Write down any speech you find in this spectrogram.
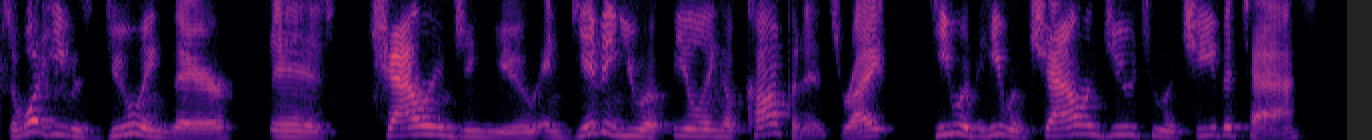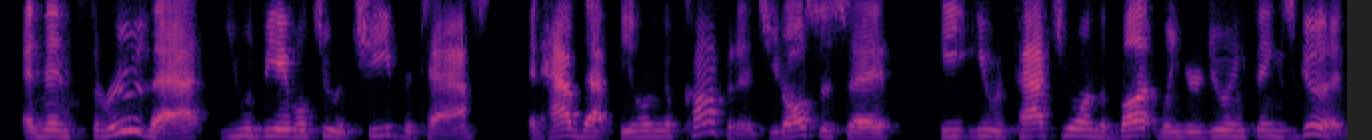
So what he was doing there is challenging you and giving you a feeling of competence, right? He would he would challenge you to achieve a task, and then through that, you would be able to achieve the task and have that feeling of confidence. You'd also say he he would pat you on the butt when you're doing things good.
